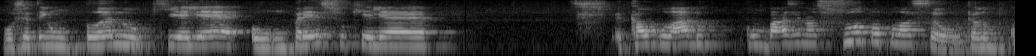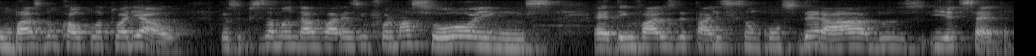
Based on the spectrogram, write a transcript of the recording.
você tem um plano que ele é um preço que ele é calculado com base na sua população, então com base num cálculo atuarial. Então você precisa mandar várias informações, é, tem vários detalhes que são considerados e etc.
